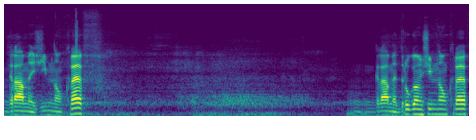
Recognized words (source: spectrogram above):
Gramy zimną krew. Gramy drugą zimną krew.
